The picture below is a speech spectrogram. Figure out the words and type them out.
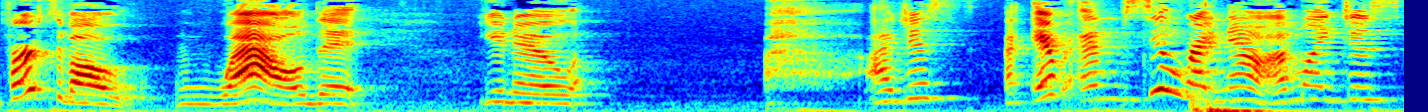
first of all, wow, that, you know, I just, and still right now, I'm like just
